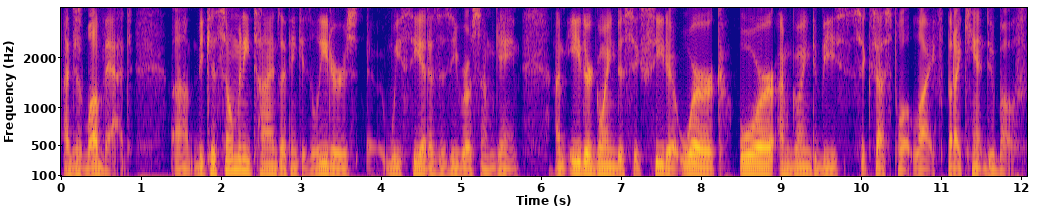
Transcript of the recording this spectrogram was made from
I just love that. Um, because so many times I think as leaders, we see it as a zero sum game. I'm either going to succeed at work or I'm going to be successful at life, but I can't do both.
